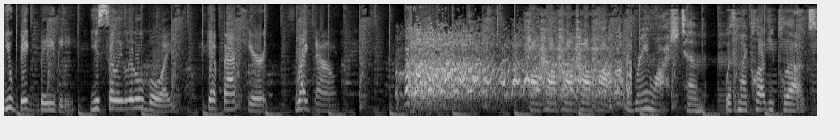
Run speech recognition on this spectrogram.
You big baby. You silly little boy. Get back here, right now. Ha ha ha ha ha. I brainwashed him with my pluggy plugs.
